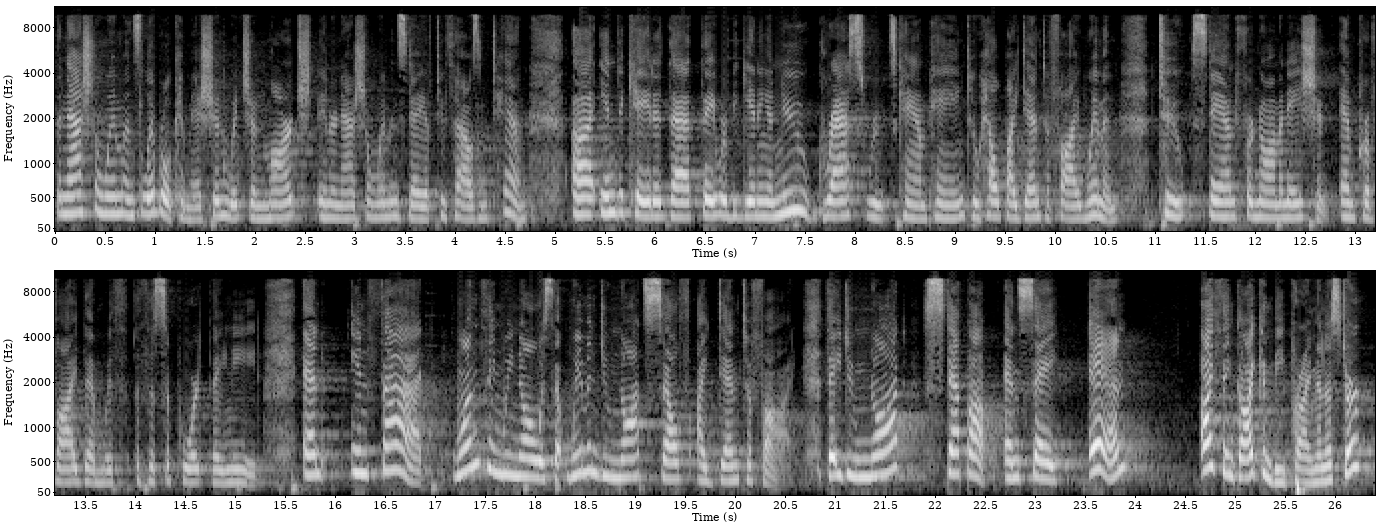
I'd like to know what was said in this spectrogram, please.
the National Women's Liberal Commission, which in March, International Women's Day of 2010, uh, indicated that they were beginning a new grassroots campaign to help identify women to stand for nomination and provide them with the support they need. And in fact, one thing we know is that women do not self identify. They do not step up and say, Anne, I think I can be prime minister.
